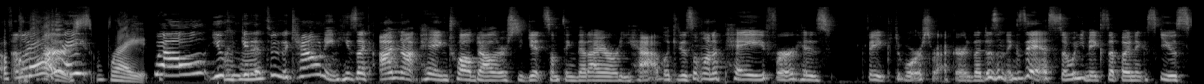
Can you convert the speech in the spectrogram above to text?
Of I'm course. Like, right. Well, you can mm-hmm. get it through the county. he's like, I'm not paying $12 to get something that I already have. Like, he doesn't want to pay for his fake divorce record that doesn't exist. So he makes up an excuse.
